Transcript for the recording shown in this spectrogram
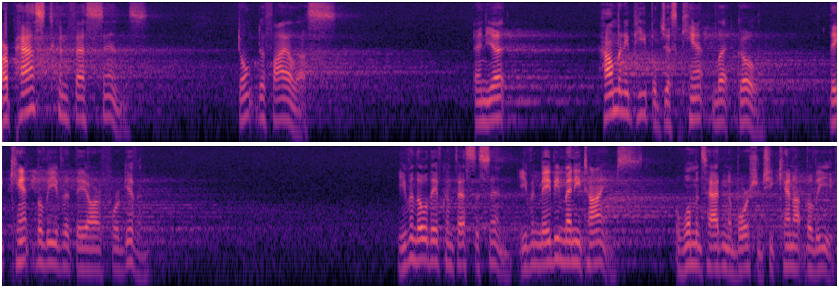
Our past confessed sins don't defile us. And yet, how many people just can't let go? They can't believe that they are forgiven. Even though they've confessed the sin, even maybe many times. A woman's had an abortion, she cannot believe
